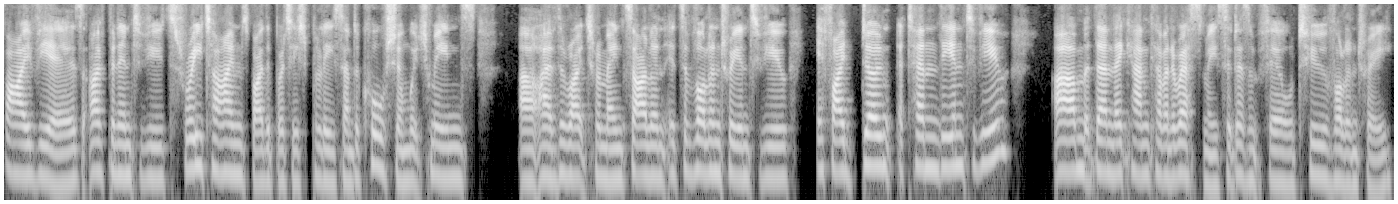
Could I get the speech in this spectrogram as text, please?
five years, I've been interviewed three times by the British police under caution, which means uh, I have the right to remain silent. It's a voluntary interview. If I don't attend the interview, um, then they can come and arrest me. So it doesn't feel too voluntary.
